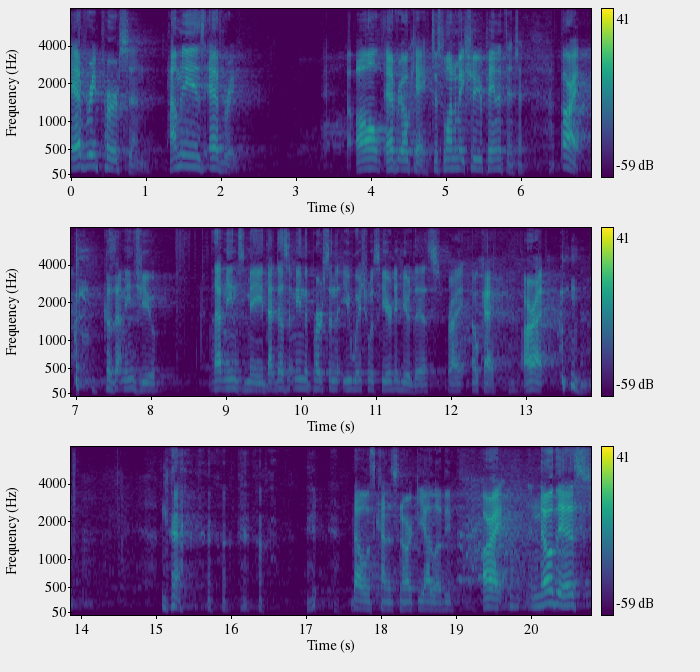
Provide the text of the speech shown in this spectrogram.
every person, how many is every? All, every, okay, just want to make sure you're paying attention. All right, because that means you. That means me. That doesn't mean the person that you wish was here to hear this, right? Okay. All right. that was kind of snarky. I love you. All right. Know this,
